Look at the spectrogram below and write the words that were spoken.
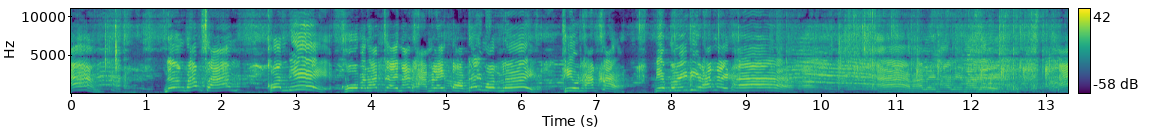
อะหนึ่งทับสามคนที่ครูประทับใจนะถามอะไรตอบได้หมดเลย ทิวทัศน์ค่ะเดียบตัวให้ทิวทัศน์หน่อยค่ะ อ่ามาเลยมาเลยมาเลย อ่า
